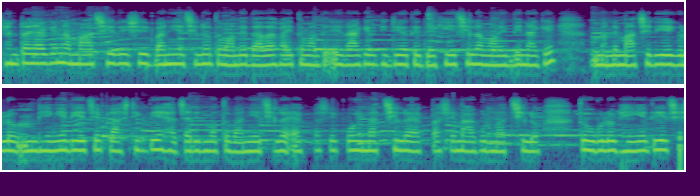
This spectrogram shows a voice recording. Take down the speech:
এখানটায় আগে না মাছের ইসে বানিয়েছিল তোমাদের দাদা ভাই তোমাদের এর আগের ভিডিওতে দেখিয়েছিলাম অনেক দিন আগে। মানে মাছের ইয়েগুলো ভেঙে দিয়েছে, প্লাস্টিক দিয়ে হ্যাচারির মতো বানিয়েছিল। এক পাশে কই মাছ ছিল, এক পাশে মাগুর মাছ ছিল। তো ওগুলো ভেঙে দিয়েছে,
